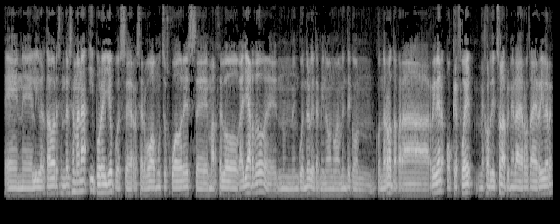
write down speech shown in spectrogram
en eh, Libertadores entre semana y por ello pues se reservó a muchos jugadores eh, Marcelo Gallardo en un encuentro que terminó nuevamente con, con derrota para River, o que fue, mejor dicho, la primera derrota de River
